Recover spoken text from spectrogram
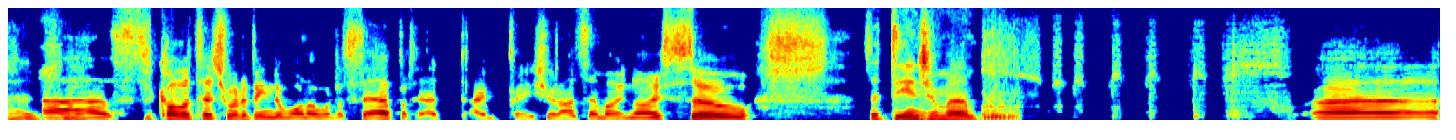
Oh, uh, so Kovacic would have been the one I would have said, but I, am pretty sure that's him out now. So the danger man. Uh,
